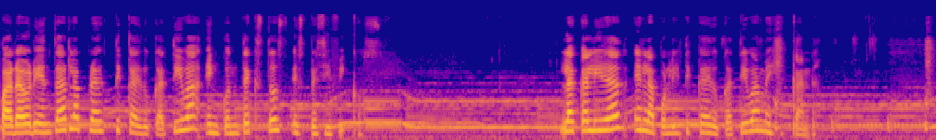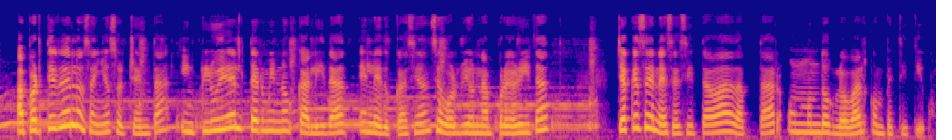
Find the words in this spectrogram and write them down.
para orientar la práctica educativa en contextos específicos. La calidad en la política educativa mexicana. A partir de los años 80, incluir el término calidad en la educación se volvió una prioridad, ya que se necesitaba adaptar un mundo global competitivo,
